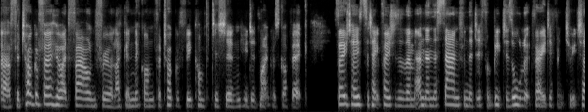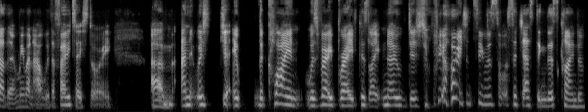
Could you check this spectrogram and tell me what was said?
a photographer who I'd found through like a Nikon photography competition who did microscopic photos to take photos of them, and then the sand from the different beaches all looked very different to each other, and we went out with a photo story. Um, and it was it, the client was very brave because like no digital PR agency was sort of suggesting this kind of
